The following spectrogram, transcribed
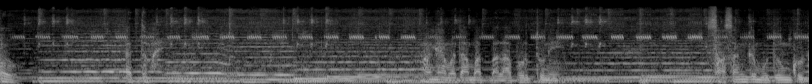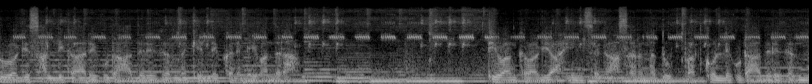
ඔව්. ඇත්තමයි. මම හැමදාමත් බලාපොරොත්තුනේ සසංග මුදුන් කුඩු වගේ සල්ලිකාරයෙකුට ආදරය කරන කෙල්ලෙක්ව නෙමෙයි වන්දනා. තිවංක වගේ අහිංසක අසරණ දුප්පත් කොල්ලෙකුට ආදරය කරන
